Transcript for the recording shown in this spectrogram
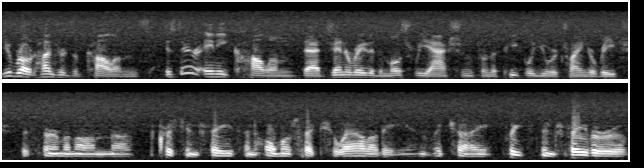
You wrote hundreds of columns. Is there any column that generated the most reaction from the people you were trying to reach? The sermon on uh, Christian faith and homosexuality, in which I preached in favor of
